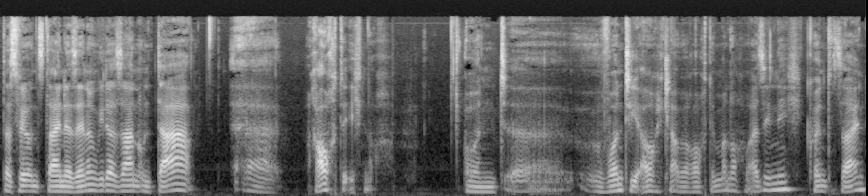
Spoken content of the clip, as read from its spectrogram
dass wir uns da in der Sendung wieder sahen. Und da äh, rauchte ich noch. Und äh, Wonti auch, ich glaube, er raucht immer noch, weiß ich nicht, könnte sein.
